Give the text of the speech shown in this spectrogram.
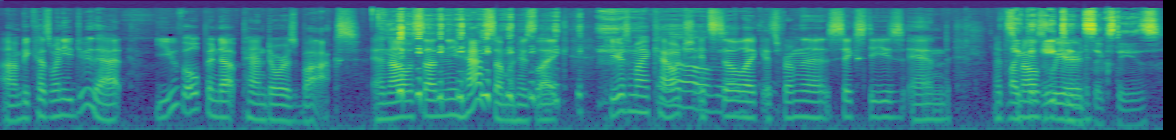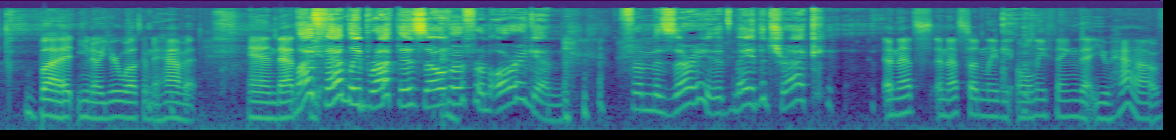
um, because when you do that, you've opened up Pandora's box, and all of a sudden you have someone who's like, "Here's my couch. Oh, it's man. still like it's from the '60s and it like smells the weird, '60s, but you know you're welcome to have it." And that's my the- family brought this over from Oregon, from Missouri. It's made the trek. And that's and that's suddenly the only thing that you have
